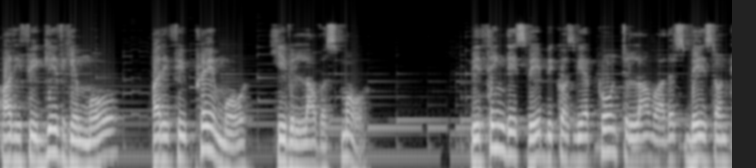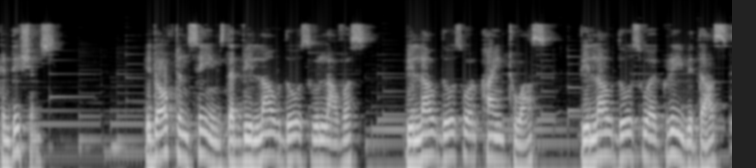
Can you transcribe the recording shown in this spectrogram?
or if we give Him more, or if we pray more, He will love us more. We think this way because we are prone to love others based on conditions. It often seems that we love those who love us, we love those who are kind to us, we love those who agree with us.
